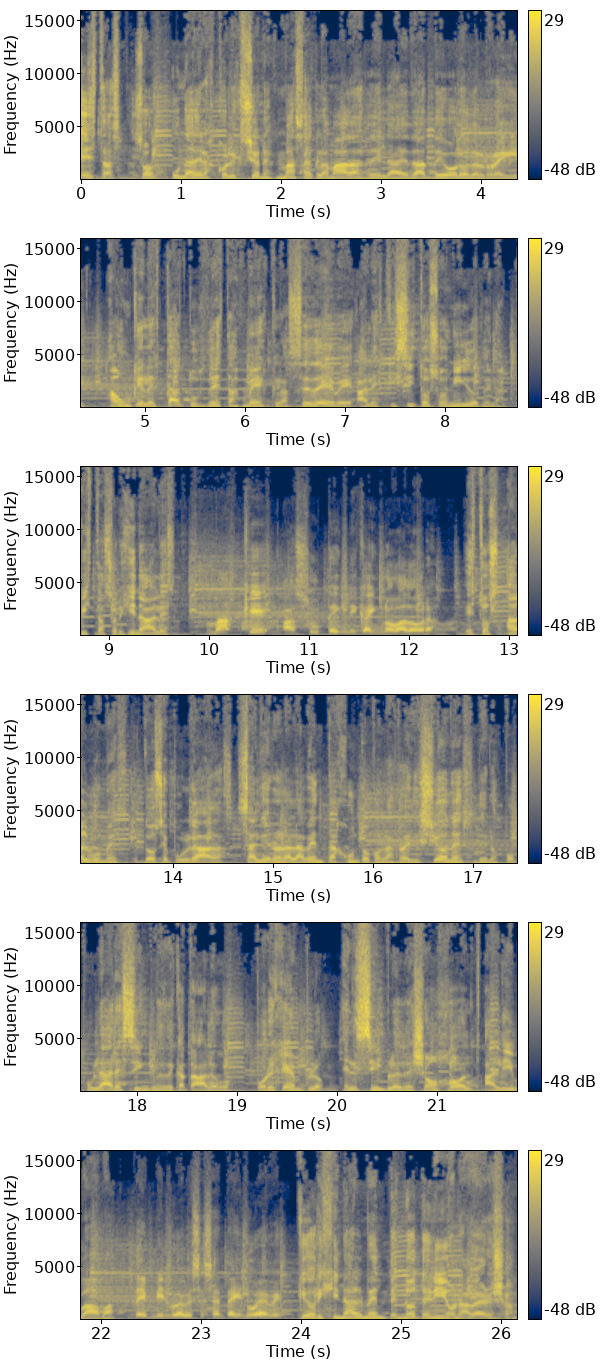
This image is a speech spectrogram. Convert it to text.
Estas son una de las colecciones más aclamadas de la edad de oro del reggae, aunque el estatus de estas mezclas se debe al exquisito sonido de las pistas originales más que a su técnica innovadora. Estos álbumes 12 pulgadas salieron a la venta junto con las reediciones de los populares singles de catálogo. Por ejemplo, el simple de John Holt, Alibaba, de 1969, que originalmente no tenía una versión.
